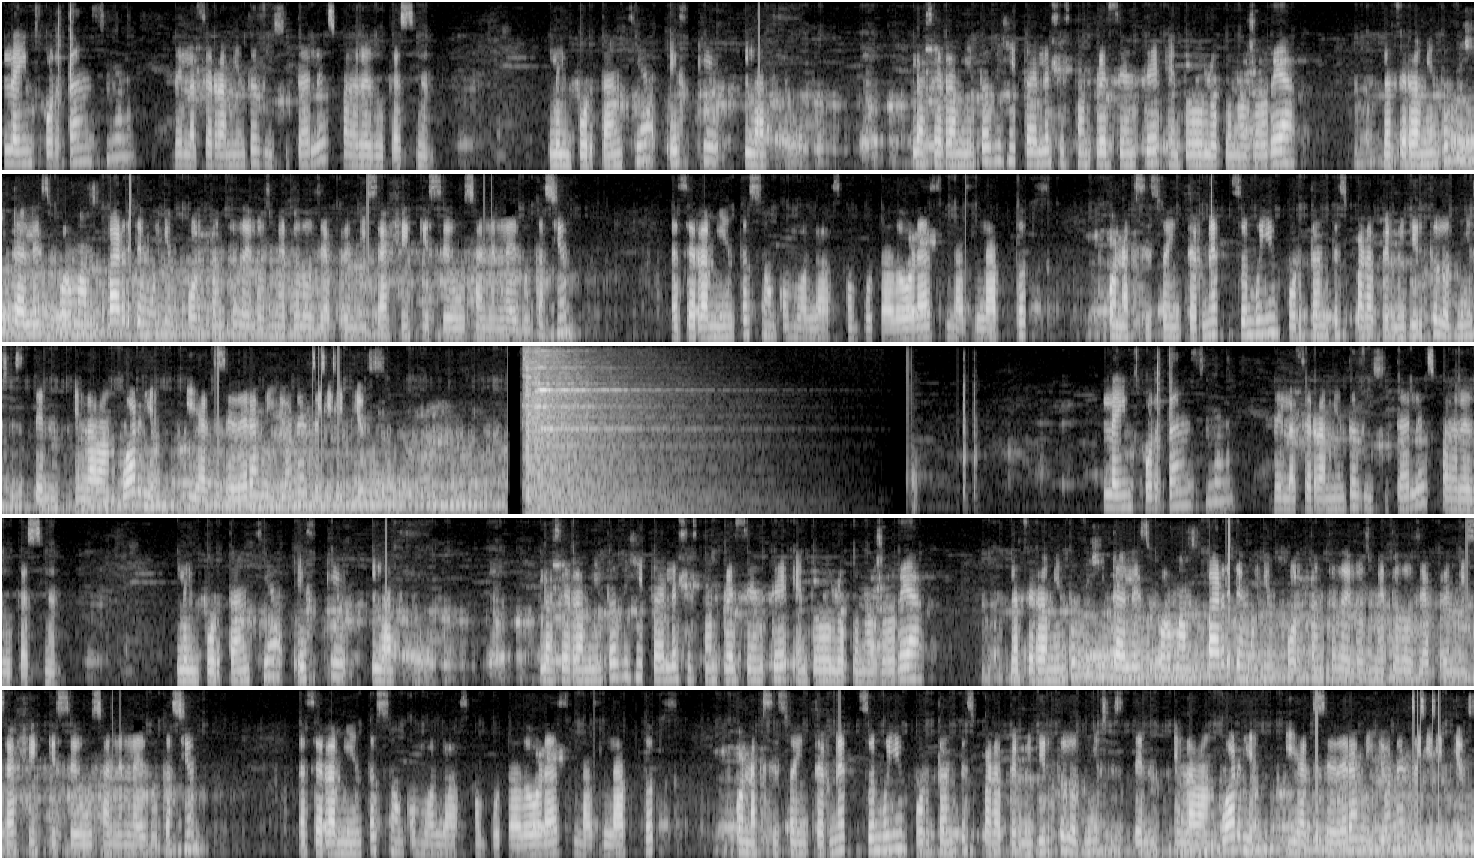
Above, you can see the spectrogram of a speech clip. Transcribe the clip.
La importancia de las herramientas digitales para la educación. La importancia es que las, herramientas digitales están presentes en todo lo que nos rodea. Las herramientas digitales forman parte muy importante de los métodos de aprendizaje que se usan en la educación. Las herramientas son como las computadoras, las laptops con acceso a Internet. Son muy importantes para permitir que los niños estén en la vanguardia y acceder a millones de sitios. La importancia de las herramientas digitales para la educación. La importancia es que las, herramientas digitales están presentes en todo lo que nos rodea. Las herramientas digitales forman parte muy importante de los métodos de aprendizaje que se usan en la educación. Las herramientas son como las computadoras, las laptops con acceso a Internet. Son muy importantes para permitir que los niños estén en la vanguardia y acceder a millones de sitios.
